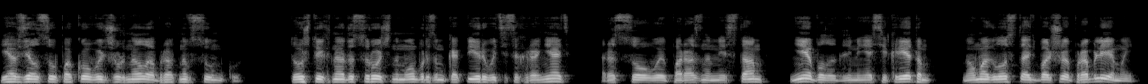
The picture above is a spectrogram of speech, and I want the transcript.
Я взялся упаковывать журналы обратно в сумку. То, что их надо срочным образом копировать и сохранять, рассовывая по разным местам, не было для меня секретом, но могло стать большой проблемой,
